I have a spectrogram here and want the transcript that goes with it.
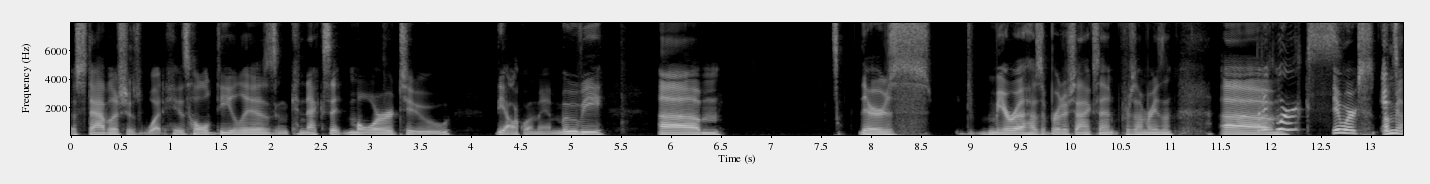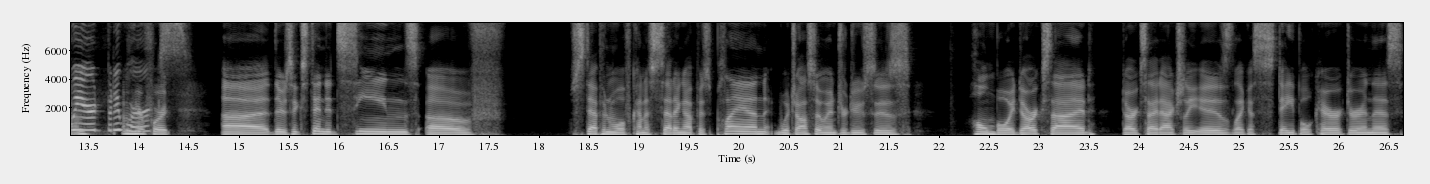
establishes what his whole deal is and connects it more to the Aquaman movie. Um, there's Mera has a British accent for some reason. Um, but it works. It works. it's I'm- weird, but it I'm works. here for it. uh, there's extended scenes of Steppenwolf kind of setting up his plan, which also introduces homeboy Darkseid. Darkseid actually is like a staple character in this.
